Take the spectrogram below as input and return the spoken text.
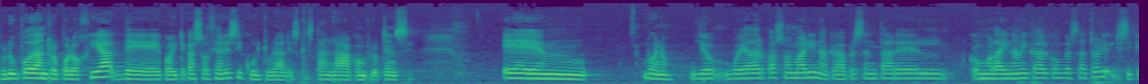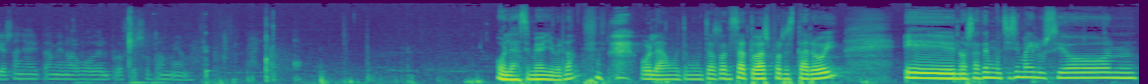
grupo de antropología de políticas sociales y culturales que está en la Complutense. Em, bueno, yo voy a dar paso a Marina que va a presentar el, como la dinámica del conversatorio y si quieres añadir también algo del proceso también. Hola, se me oye, ¿verdad? Hola, muchas gracias a todas por estar hoy. Eh, nos hace muchísima ilusión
